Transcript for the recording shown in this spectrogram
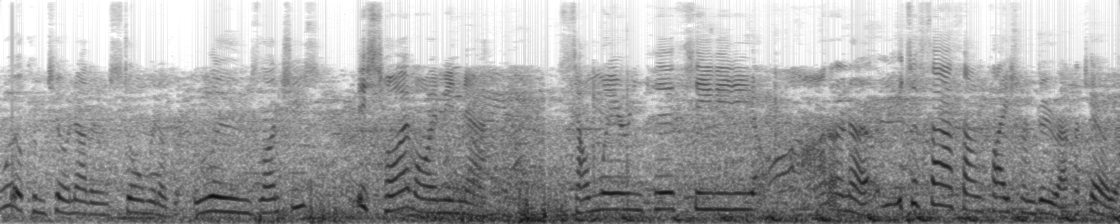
welcome to another instalment of Loom's Lunches. This time I'm in uh, somewhere in Perth CBD. I don't know. It's a far flung place from Durack, I tell you.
